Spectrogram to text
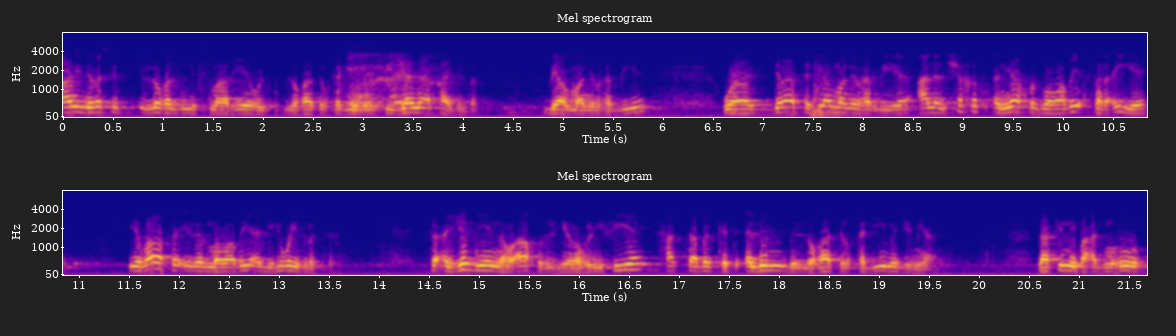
أنا درست اللغة المسمارية واللغات القديمة في جامعة هايدلبرغ بألمانيا الغربية والدراسة في ألمانيا الغربية على الشخص أن يأخذ مواضيع فرعية إضافة إلى المواضيع اللي هو يدرسها. فأعجبني أنه أخذ الهيروغليفية حتى بل ألم باللغات القديمة جميعا. لكني بعد مرور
